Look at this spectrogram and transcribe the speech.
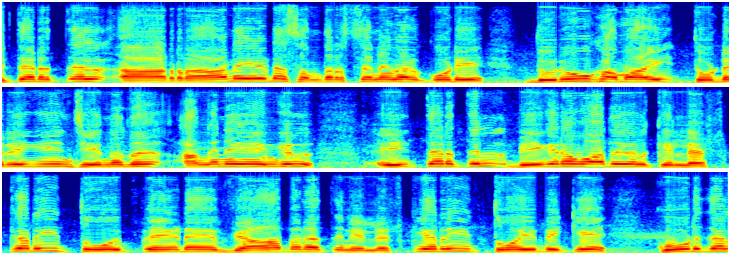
ഇത്തരത്തിൽ റാണയുടെ സന്ദർശനങ്ങൾ കൂടി ദുരൂഹമായി തുടരുകയും ചെയ്യുന്നത്. അങ്ങനെയെങ്കിൽ ഇത്തരത്തിൽ ഭീകരവാദികൾക്ക് ലഷ്കർ ഇ തോയ്ബയുടെ വ്യാപനത്തിന് ലഷ്കർ ഇ തോയ്ബയ്ക്ക് കൂടുതൽ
